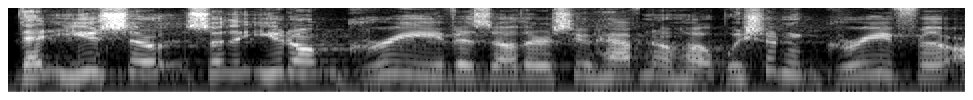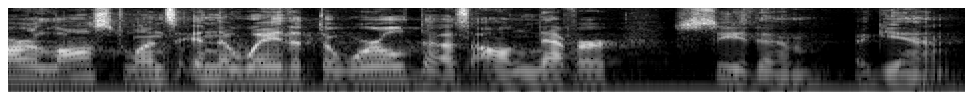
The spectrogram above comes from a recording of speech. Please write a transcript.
that you so, so that you don't grieve as others who have no hope. We shouldn't grieve for our lost ones in the way that the world does. I'll never see them again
